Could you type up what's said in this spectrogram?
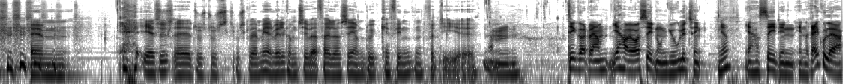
øhm, jeg synes, øh, du, du, du skal være mere end velkommen til i hvert fald at se, om du ikke kan finde den, fordi... Øh, Jamen, det kan godt være. Jeg har jo også set nogle juleting. Ja. Jeg har set en, en regulær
